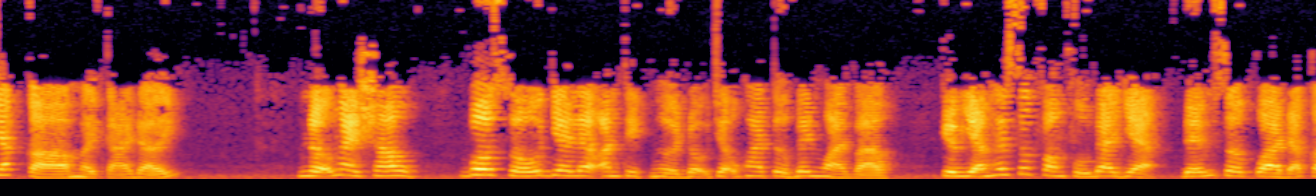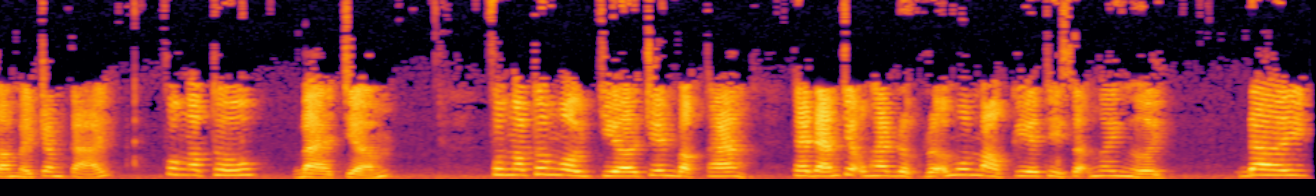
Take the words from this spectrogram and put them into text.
chắc có mấy cái đấy. Nửa ngày sau, vô số dây leo ăn thịt người đội chậu hoa từ bên ngoài vào. Kiểu dáng hết sức phong phú đa dạng, đếm sơ qua đã có mấy trăm cái. Phù ngọc thu, bà chấm phù ngọc thu ngồi chờ trên bậc thang. Thấy đám chậu hoa rực rỡ muôn màu kia thì sợ ngây người. Đây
